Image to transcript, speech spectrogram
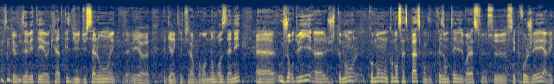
Parce que vous avez été euh, créatrice du, salon et que vous avez été directrice du salon pendant de nombreuses années. Aujourd'hui, justement, comment, comment ça se passe quand vous présentez voilà, ces projets avec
